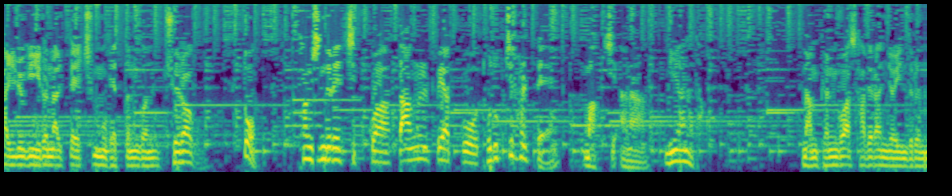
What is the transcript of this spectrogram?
살육이 일어날 때 침묵했던 건 죄라고 또 당신들의 집과 땅을 빼앗고 도둑질할 때 막지 않아 미안하다고. 남편과 사별한 여인들은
